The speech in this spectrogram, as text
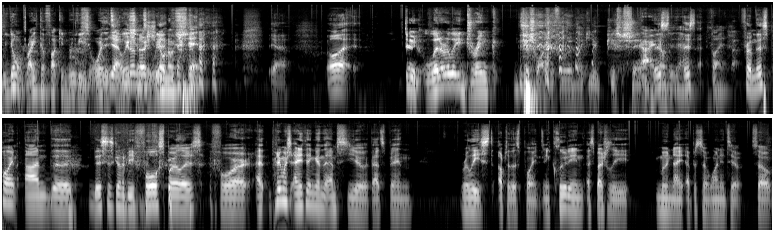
we don't write the fucking movies or the yeah, TV we don't shows. know like, shit. We don't know shit. yeah. Well, Dude, literally drink dishwasher fluid like you piece of shit. All right, This- don't do that. this- but from this point on, the this is going to be full spoilers for uh, pretty much anything in the MCU that's been released up to this point, including especially Moon Knight episode one and two. So,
